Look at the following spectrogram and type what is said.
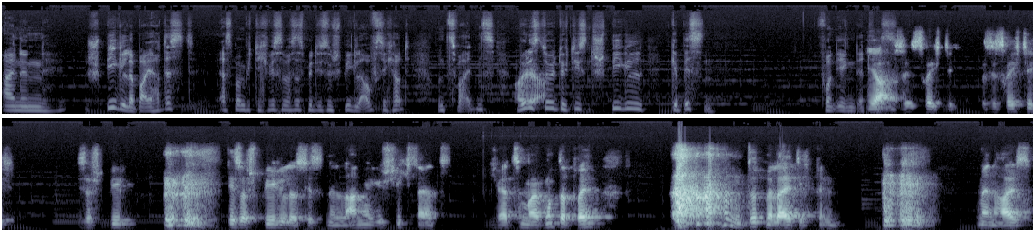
einen Spiegel dabei hattest. Erstmal möchte ich wissen, was es mit diesem Spiegel auf sich hat. Und zweitens, ah, wurdest oh, ja. du durch diesen Spiegel gebissen? Von irgendetwas? Ja, das ist richtig. Das ist richtig. Dieser, Spiel, dieser Spiegel, das ist eine lange Geschichte. Ich werde es mal runterbrechen. Tut mir leid, ich bin mein Hals.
